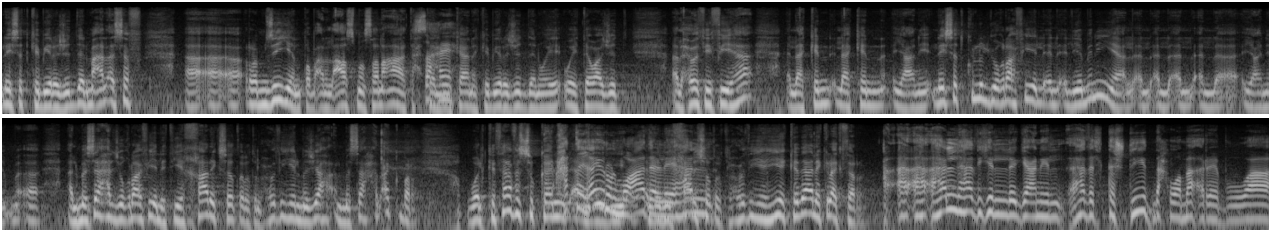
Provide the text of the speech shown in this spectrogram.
ليست كبيرة جدا مع الأسف آه، آه، آه، رمزيا طبعا العاصمة صنعاء تحتل مكانه كبيرة جدا ويتواجد الحوثي فيها لكن لكن يعني ليست كل الجغرافيا اليمنية يعني المساحة الجغرافية التي هي خارج سيطرة الحوثي هي المساحة الأكبر. والكثافة السكانية حتى غير المعادلة هل سيطرة الحوثي هي كذلك الأكثر. هل هذه يعني هذا التشديد نحو مأرب و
